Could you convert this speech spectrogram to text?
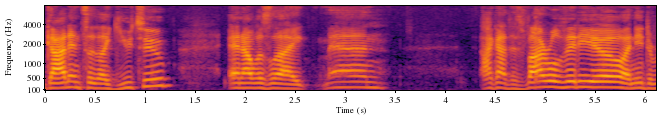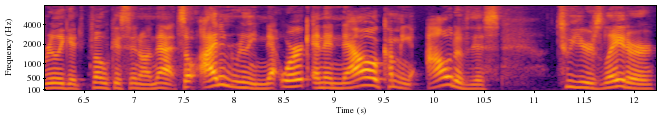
got into like YouTube, and I was like, man. I got this viral video. I need to really get focused in on that. So I didn't really network. And then now coming out of this two years later,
